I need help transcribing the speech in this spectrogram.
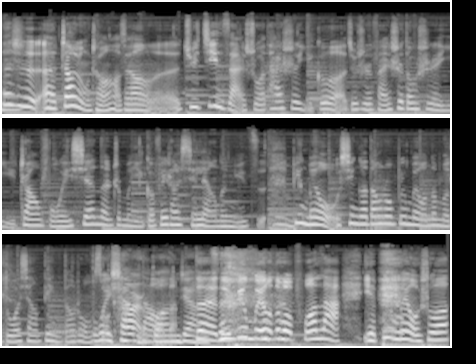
但是呃，张永成好像据记载说，她是一个就是凡事都是以丈夫为先的这么一个非常贤良的女子，并没有性格当中并没有那么多像电影当中我们所看到的，对对，并没有那么泼辣，也并没有说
